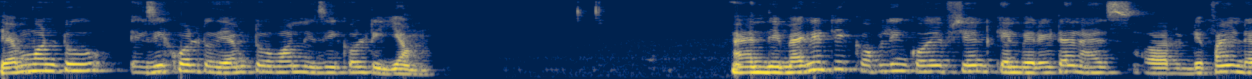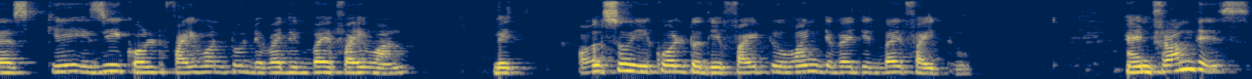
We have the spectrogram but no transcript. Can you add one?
M12 is equal to M21 is equal to M. And the magnetic coupling coefficient can be written as or defined as K is equal to phi 12 divided by phi 1 which also equal to the phi 21 divided by phi 2. And from this,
